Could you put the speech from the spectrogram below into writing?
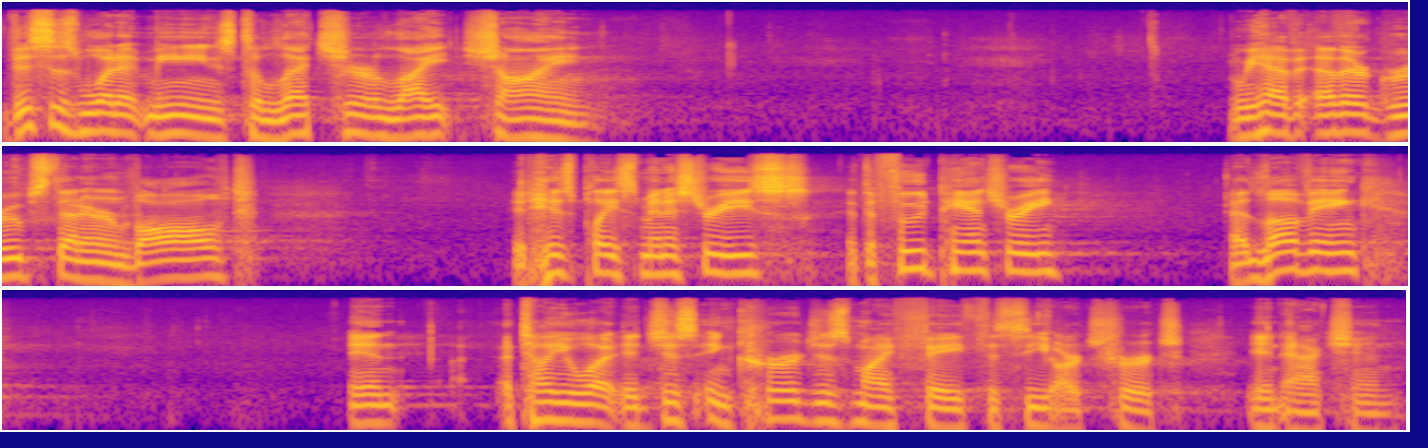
This is what it means to let your light shine. We have other groups that are involved at His Place Ministries, at the Food Pantry, at Love Inc. And I tell you what, it just encourages my faith to see our church in action.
